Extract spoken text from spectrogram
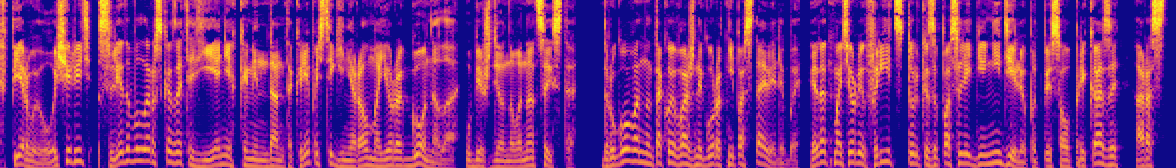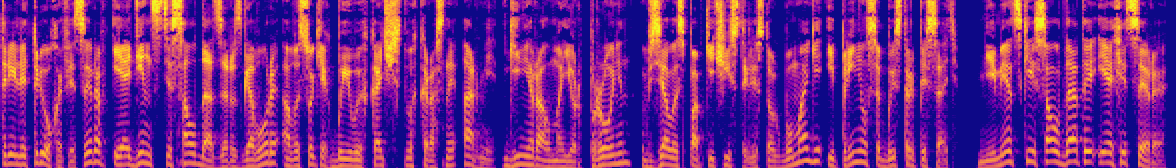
В первую очередь следовало рассказать о деяниях коменданта крепости генерал-майора Гоннелла, убежденного нациста. Другого на такой важный город не поставили бы. Этот матерый фриц только за последнюю неделю подписал приказы о расстреле трех офицеров и 11 солдат за разговоры о высоких боевых качествах Красной Армии. Генерал-майор Пронин взял из папки чистый листок бумаги и принялся быстро писать. «Немецкие солдаты и офицеры,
